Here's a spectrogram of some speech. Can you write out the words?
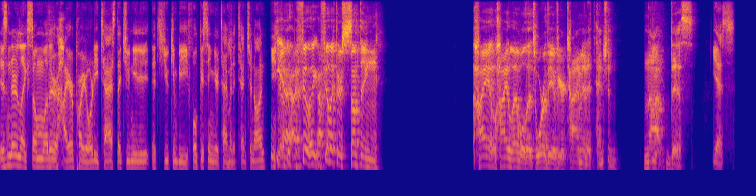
isn't there like some other higher priority task that you need that you can be focusing your time and attention on? yeah, know? I feel like I feel like there's something high high level that's worthy of your time and attention, not yeah. this. Yes.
